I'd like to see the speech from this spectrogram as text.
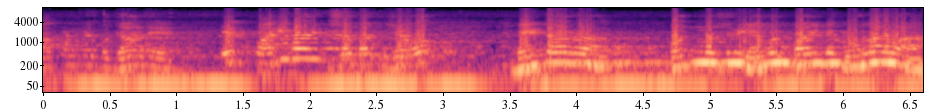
આપણને બધાને એક પારિવારિક સંબંધ છે હો. પદ્મશ્રી હેમંતભાઈને બોલાવવા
